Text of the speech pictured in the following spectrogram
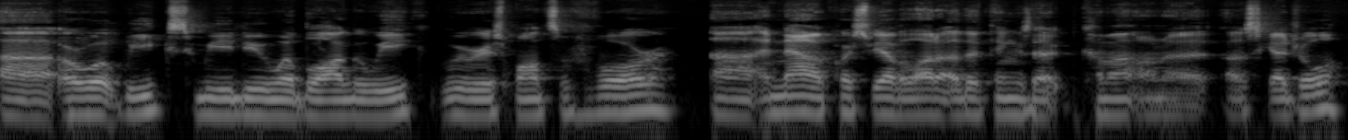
uh, or what weeks we do a blog a week we were responsible for. Uh, and now, of course, we have a lot of other things that come out on a, a schedule.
